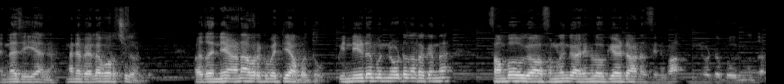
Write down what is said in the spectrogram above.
എന്നാ ചെയ്യാനാ. അങ്ങനെ വില കുറച്ച് കണ്ടു. അത് തന്നെയാണ് അവർക്ക് പറ്റിയ അബദ്ധവും. പിന്നീട് മുന്നോട്ട് നടക്കുന്ന സംഭവ വികാസങ്ങളും കാര്യങ്ങളും ഒക്കെ ആയിട്ടാണ് സിനിമ മുന്നോട്ട് പോകുന്നത്.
